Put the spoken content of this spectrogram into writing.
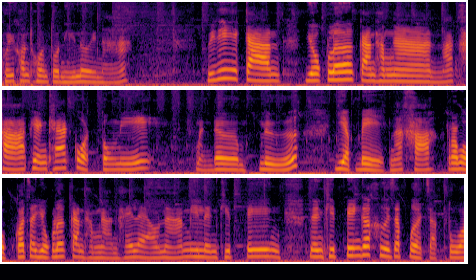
คุยคอนโทรลตัวนี้เลยนะวิธีการยกเลิกการทำงานนะคะ เพียงแค่กดตรงนี้ เหมือนเดิม หรือเหยียบเบรกนะคะ ระบบก็จะยกเลิกการทำงานให้แล้วนะ มีเลนคิปปิ้งเลนคิปปิ้งก็คือจะเปิดจากตัว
